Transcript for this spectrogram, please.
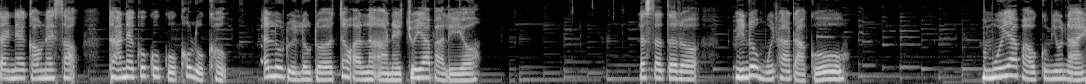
တိုင်နဲ့ကောင်းနဲ့ဆောက်ဓာနဲ့ကိုကိုကိုခုတ်လို့ခုတ်အဲ့လိုတွေလုပ်တော့ကြောက်အလန့်အားနဲ့ကျွေးရပါလေရောလက်ဆက်တော့မင်းတို့မွေးထားတာကိုမမွေးရပါဘူးကိုမျိုးနိုင်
